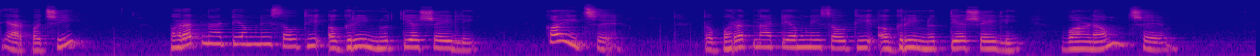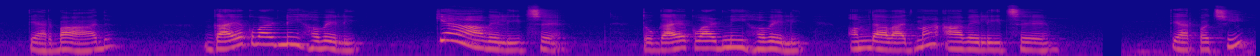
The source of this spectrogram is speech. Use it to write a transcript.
ત્યાર પછી ભરતનાટ્યમની સૌથી અઘરી નૃત્ય શૈલી કઈ છે? તો ભરતનાટ્યમની સૌથી અઘરી નૃત્ય શૈલી વર્ણમ છે. ત્યારબાદ ગાયકવાડની હવેલી ક્યાં આવેલી છે? તો ગાયકવાડની હવેલી અમદાવાદમાં આવેલી છે. ત્યાર પછી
